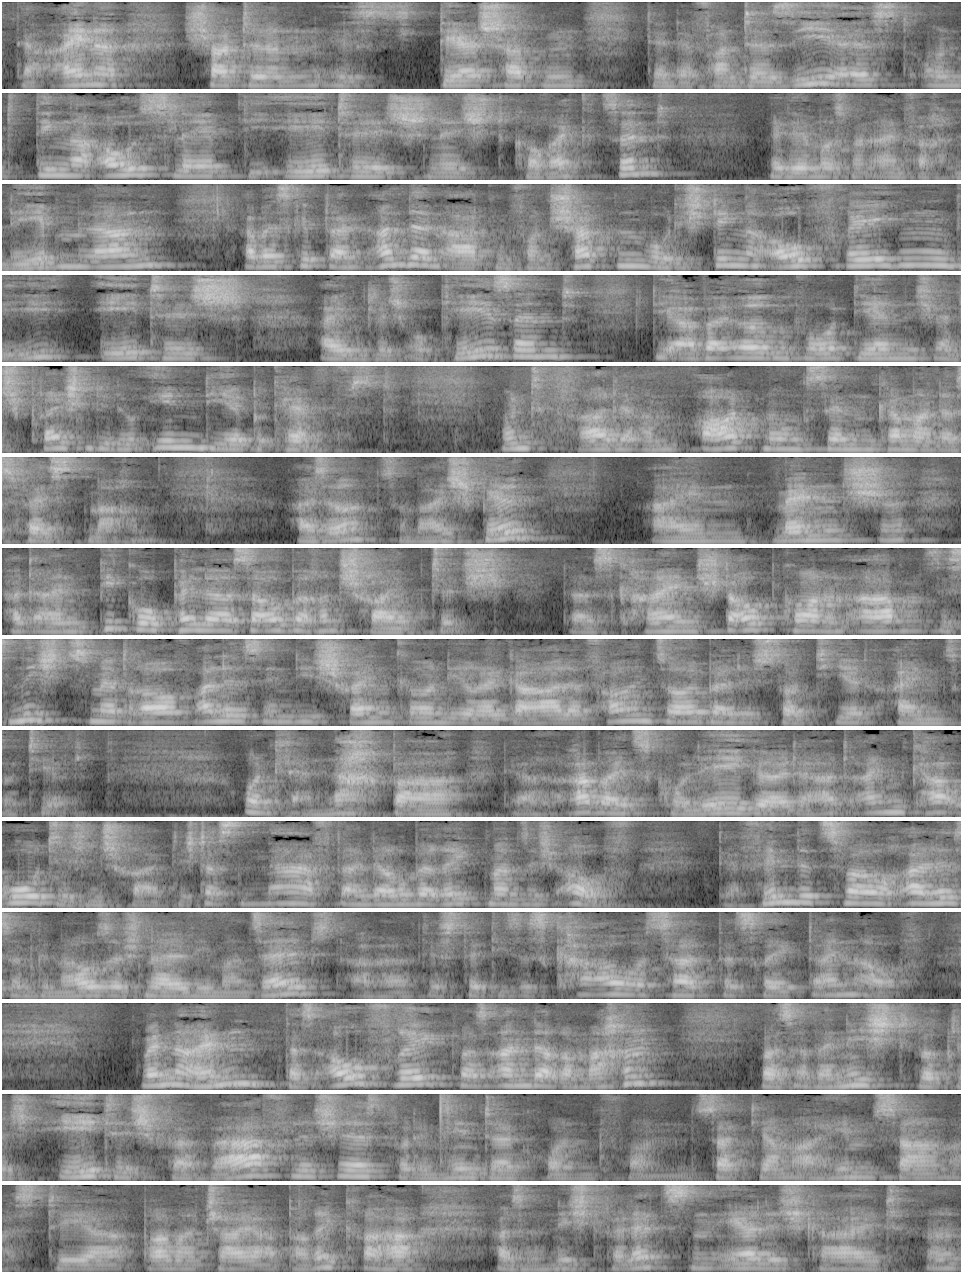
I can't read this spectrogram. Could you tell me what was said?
Der eine Schatten ist der Schatten, der in der Fantasie ist und Dinge auslebt, die ethisch nicht korrekt sind. Mit dem muss man einfach leben lernen. Aber es gibt einen anderen Arten von Schatten, wo dich Dinge aufregen, die ethisch eigentlich okay sind, die aber irgendwo dir nicht entsprechen, die du in dir bekämpfst. Und gerade am Ordnungssinn kann man das festmachen. Also zum Beispiel, ein Mensch hat einen picopella sauberen Schreibtisch. Da ist kein Staubkorn und abends ist nichts mehr drauf, alles in die Schränke und die Regale fein säuberlich sortiert, einsortiert. Und der Nachbar, der Arbeitskollege, der hat einen chaotischen Schreibtisch. Das nervt einen, darüber regt man sich auf. Der findet zwar auch alles und genauso schnell wie man selbst, aber dass der dieses Chaos hat, das regt einen auf. Wenn einen das aufregt, was andere machen, was aber nicht wirklich ethisch verwerflich ist, vor dem Hintergrund von Satyam Ahimsa, Asteya, Brahmacharya, Aparigraha, also nicht verletzen, Ehrlichkeit, äh,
